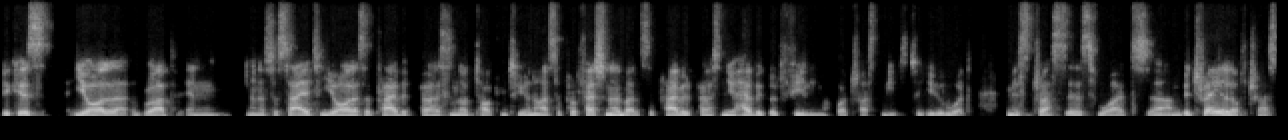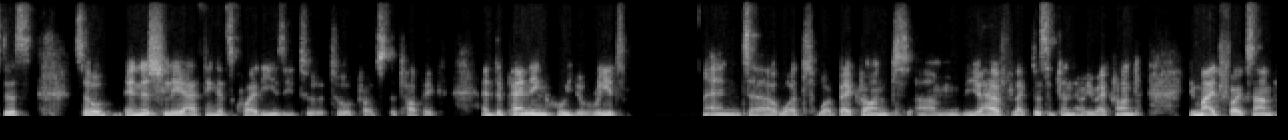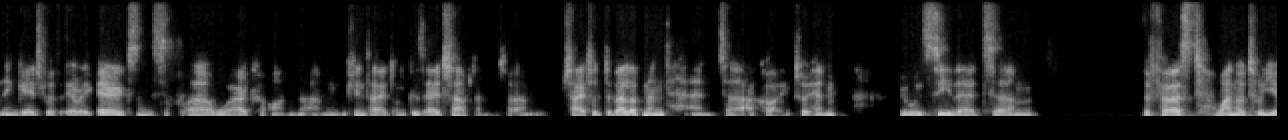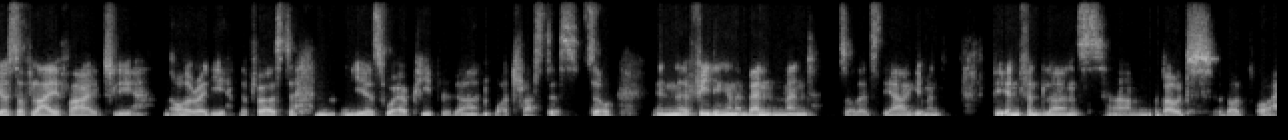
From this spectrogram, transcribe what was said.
Because you all grew up in in a society you all as a private person not talking to you now as a professional but as a private person you have a good feeling of what trust means to you what mistrust is what um, betrayal of trust is. So initially i think it's quite easy to to approach the topic and depending who you read and uh, what what background um, you have, like disciplinary background. You might, for example, engage with Erik Erikson's uh, work on um, Kindheit und Gesellschaft and um, childhood development, and uh, according to him, you will see that um, the first one or two years of life are actually already the first years where people learn what trust is. So, in feeding and abandonment, so that's the argument the infant learns um, about about or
